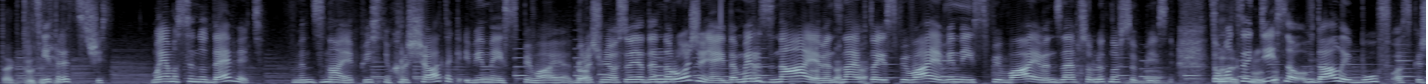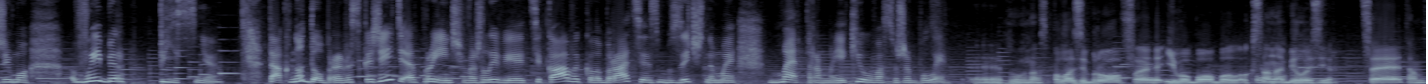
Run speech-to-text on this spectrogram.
так, І 36. 36. Моєму сину 9. Він знає пісню Хрещатик і він її співає. До речі, у нього сьогодні день народження, і Дамир знає. Він знає, хто її співає, він її співає, він знає абсолютно всю Да. пісню. Тому це, круто. дійсно вдалий був, скажімо, вибір пісні. Так, ну добре, розкажіть е, про інші важливі цікаві колаборації з музичними метрами, які у вас вже були. Е, Ну, у нас Павло Зібров, е, Іво Бобол, Оксана О. Білозір. Це там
